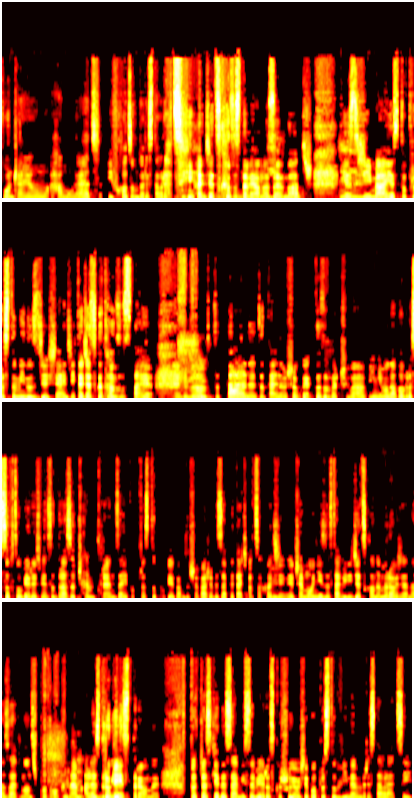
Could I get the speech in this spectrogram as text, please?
włączają hamulec i wchodzą do restauracji, a dziecko zostawiają na zewnątrz. Jest zima, jest po prostu minus 10 i to dziecko tam zostaje. I byłam w totalnym, totalnym szoku, jak to zobaczyłam i nie mogłam po prostu w to uwierzyć, więc od razu czym prędzej po prostu pobiegłam do szefa, żeby zapytać o co chodzi, nie? czemu oni zostawili dziecko na mrozie, na zewnątrz, pod oknem, ale z drugiej strony, podczas kiedy sami sobie rozkoszują się po prostu winem w restauracji.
